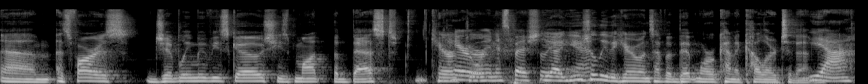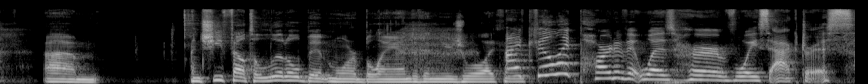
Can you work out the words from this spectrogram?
Um, as far as Ghibli movies go, she's not the best character. Heroine especially. Yeah, usually the heroines have a bit more kind of color to them. Yeah. Um, and she felt a little bit more bland than usual. I think. I feel like part of it was her voice actress.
